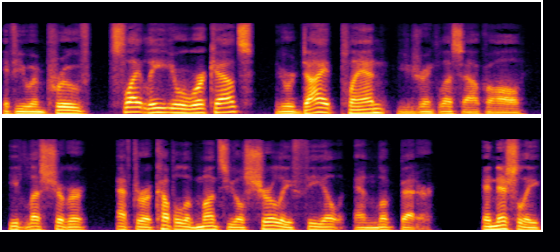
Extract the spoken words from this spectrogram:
If you improve slightly your workouts, your diet plan, you drink less alcohol, eat less sugar, after a couple of months you'll surely feel and look better. Initially,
